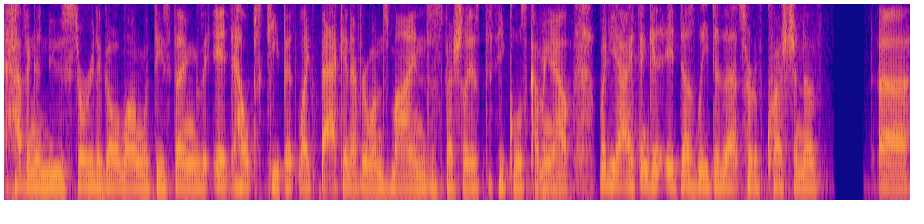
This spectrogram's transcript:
having a news story to go along with these things, it helps keep it like back in everyone's minds, especially as the sequel's coming out. But yeah, I think it, it does lead to that sort of question of, uh,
